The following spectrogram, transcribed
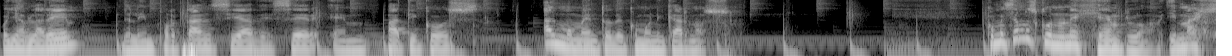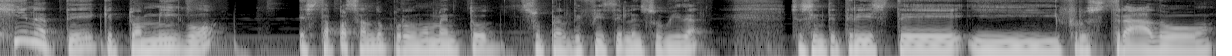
Hoy hablaré de la importancia de ser empáticos al momento de comunicarnos. Comencemos con un ejemplo. Imagínate que tu amigo está pasando por un momento súper difícil en su vida. Se siente triste y frustrado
